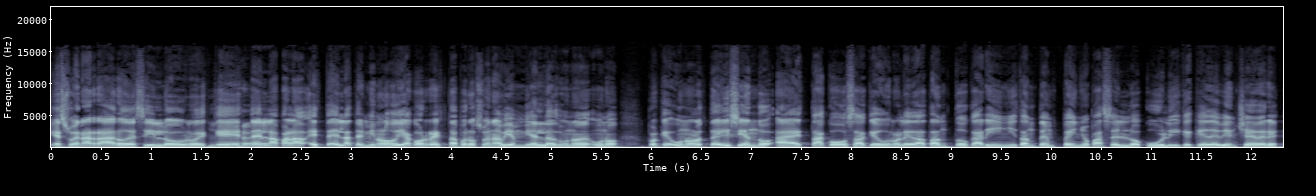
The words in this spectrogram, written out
que suena raro decirlo. Uno, es que esta es la palabra, esta es la terminología correcta, pero suena bien mierda. Uno, uno, porque uno lo está diciendo a esta cosa que uno le da tanto cariño y tanto empeño para hacerlo cool y que quede bien chévere.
